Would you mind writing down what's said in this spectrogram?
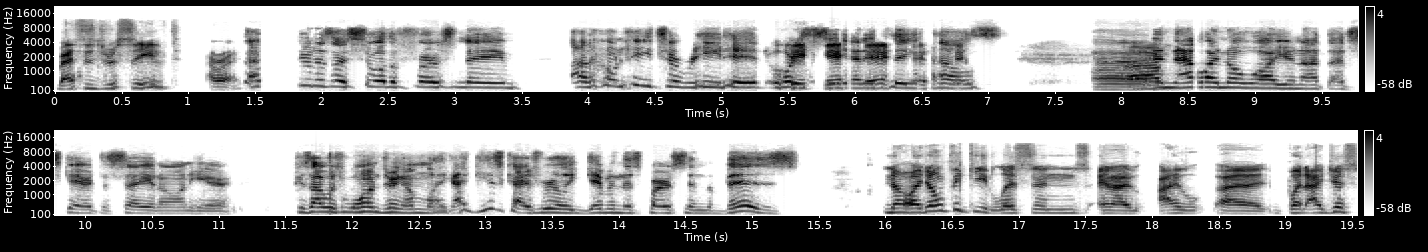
message received? All right. As soon as I saw the first name, I don't need to read it or see anything else. Uh, and now I know why you're not that scared to say it on here. Because I was wondering, I'm like, I this guy's really giving this person the biz. No, I don't think he listens, and I, I, uh, but I just,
